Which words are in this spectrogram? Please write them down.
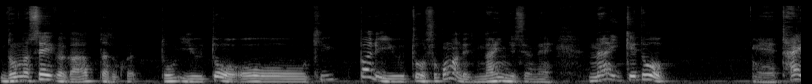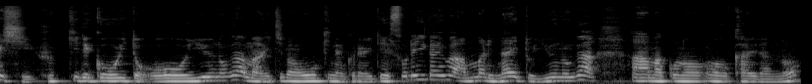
どんな成果があったとかというときっぱり言うとそこまでないんですよね。ないけどえー、大使復帰で合意というのが、まあ、一番大きなくらいでそれ以外はあんまりないというのがあ、まあ、この会談の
